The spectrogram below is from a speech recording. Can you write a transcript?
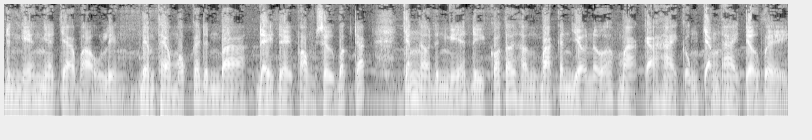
Đinh Nghĩa nghe cha bảo liền đem theo một cái đinh ba để đề phòng sự bất trắc. Chẳng ngờ Đinh Nghĩa đi có tới hơn ba canh giờ nữa mà cả hai cũng chẳng ai trở về.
